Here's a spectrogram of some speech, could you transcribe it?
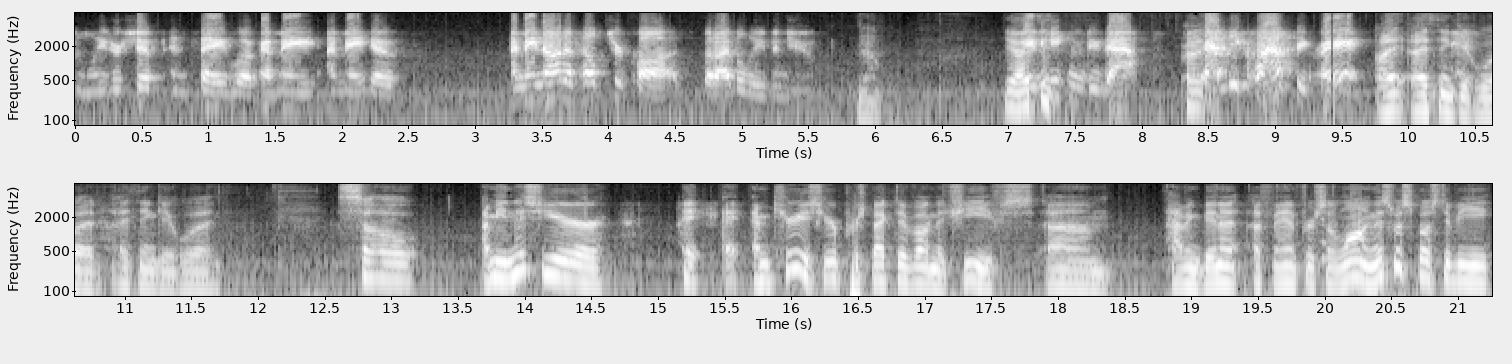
some leadership and say, "Look, I may I may have I may not have helped your cause, but I believe in you." Yeah, I Maybe think he can do that. I- That'd be classy, right? I, I think it would. I think it would. So, I mean, this year, I, I, I'm curious your perspective on the Chiefs. Um, having been a, a fan for so long, this was supposed to be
